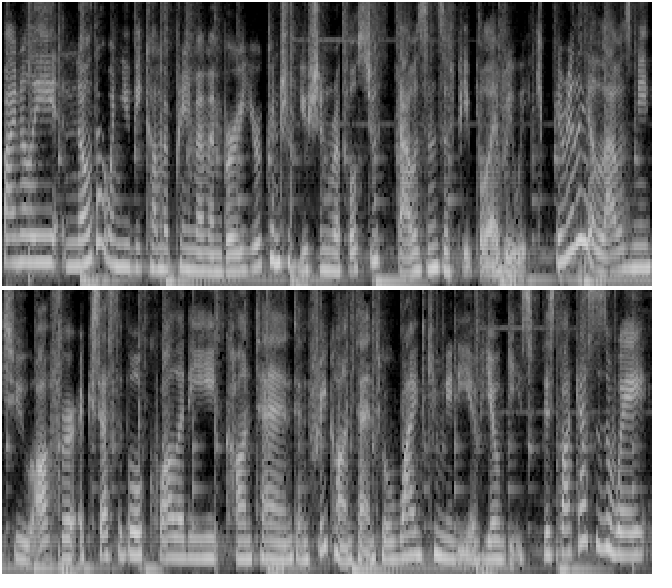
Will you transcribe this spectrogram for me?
Finally, know that when you become a premium member, your contribution ripples to thousands of people every week. It really allows me to offer accessible, quality content and free content to a wide community of yogis. This podcast is a way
